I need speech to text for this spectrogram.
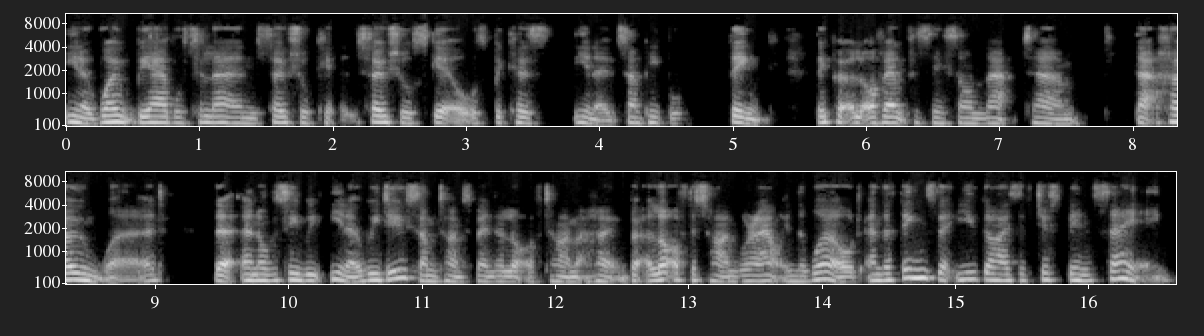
you know, won't be able to learn social social skills because you know some people think they put a lot of emphasis on that um, that home word. that and obviously we you know we do sometimes spend a lot of time at home but a lot of the time we're out in the world and the things that you guys have just been saying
